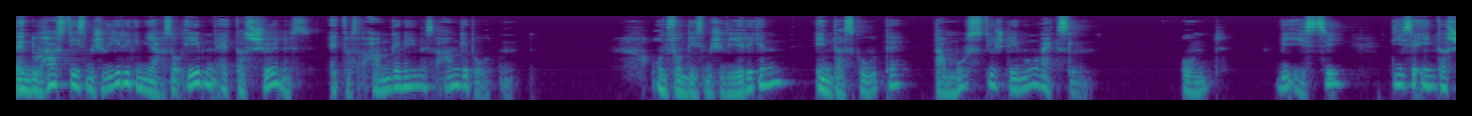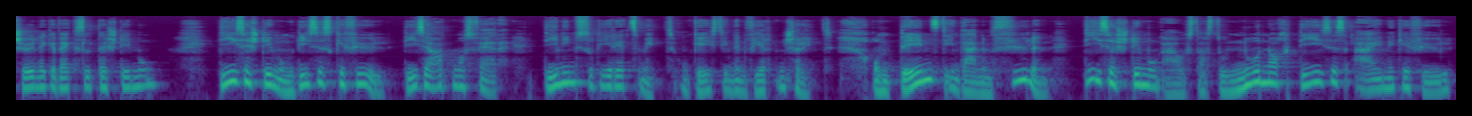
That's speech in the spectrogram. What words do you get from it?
Denn du hast diesem schwierigen Jahr soeben etwas Schönes, etwas Angenehmes angeboten. Und von diesem Schwierigen in das Gute, da muss die Stimmung wechseln. Und wie ist sie, diese in das Schöne gewechselte Stimmung? Diese Stimmung, dieses Gefühl, diese Atmosphäre, die nimmst du dir jetzt mit und gehst in den vierten Schritt und dehnst in deinem Fühlen diese Stimmung aus, dass du nur noch dieses eine Gefühl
